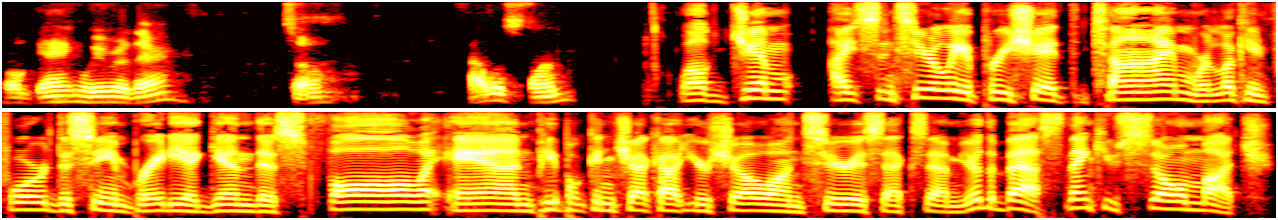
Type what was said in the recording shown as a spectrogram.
whole gang. We were there, so that was fun. Well, Jim, I sincerely appreciate the time. We're looking forward to seeing Brady again this fall, and people can check out your show on SiriusXM. You're the best. Thank you so much.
